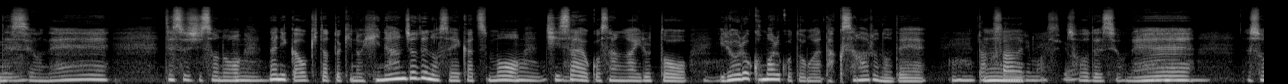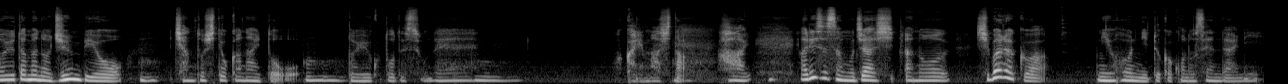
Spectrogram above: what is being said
ですよね。うん、ですしその、うん、何か起きた時の避難所での生活も小さいお子さんがいると、いろいろ困ることがたくさんあるので、たくさんありますよ。そうですよね。そういうための準備をちゃんとしておかないと、ということですよね。わかりました。はい。アリスさんもじゃあしあのしばらくは日本にというかこの仙台に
